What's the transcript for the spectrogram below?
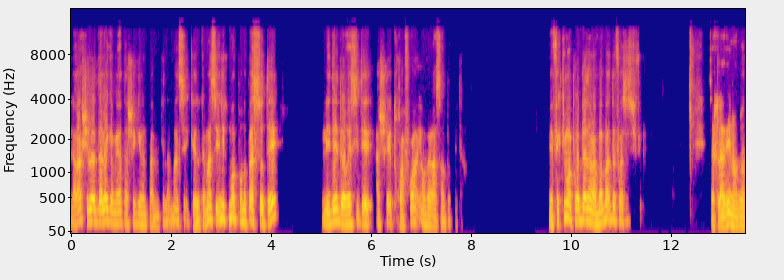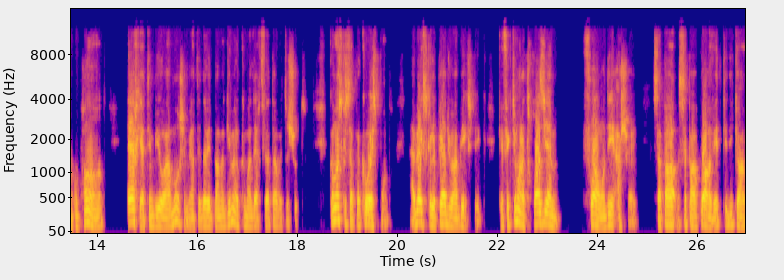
La c'est uniquement pour ne pas sauter l'idée de réciter Ashrei trois fois et on verra ça un peu plus tard. Mais effectivement, pour être la baba, deux fois, ça suffit. C'est-à-dire que la vie, on a besoin de comprendre Comment est-ce que ça peut correspondre avec ce que le père du rabbi explique Qu'effectivement, la troisième fois on dit Ashrei, c'est par rapport à Ravid qui dit c'est un.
